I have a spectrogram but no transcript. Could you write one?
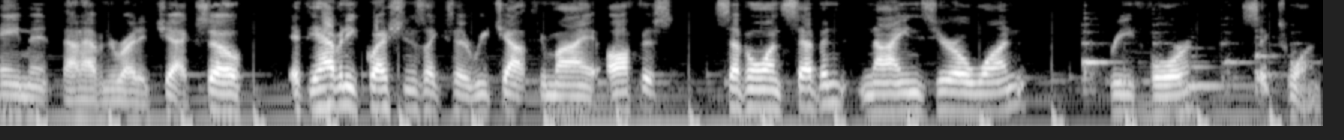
payment without having to write a check. So if you have any questions, like I said, reach out through my office, 717 901 3461.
